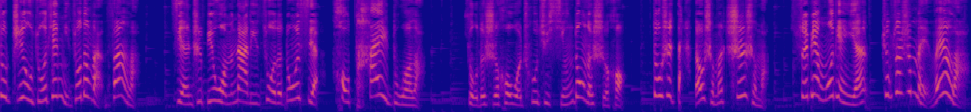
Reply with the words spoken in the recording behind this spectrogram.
就只有昨天你做的晚饭了，简直比我们那里做的东西好太多了。有的时候我出去行动的时候，都是打到什么吃什么，随便抹点盐就算是美味了，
